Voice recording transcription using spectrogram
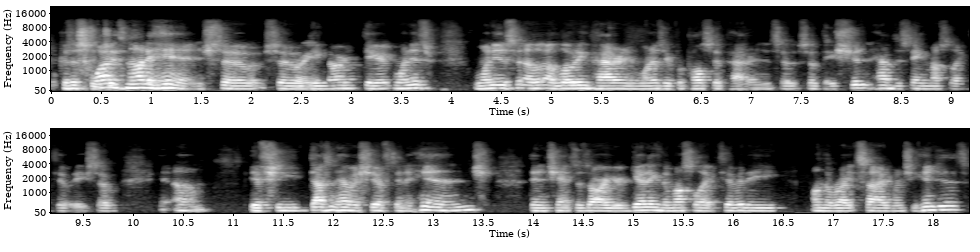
Because a squat is not a hinge, so so Right. they aren't there. One is one is a, a loading pattern and one is a propulsive pattern, and so so they shouldn't have the same muscle activity. So um, if she doesn't have a shift in a hinge, then chances are you're getting the muscle activity on the right side when she hinges,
